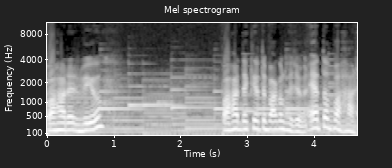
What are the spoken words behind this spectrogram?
পাহাড়ের ভিউ পাহাড় দেখতে দেখতে পাগল হয়ে যাবে এত পাহাড়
